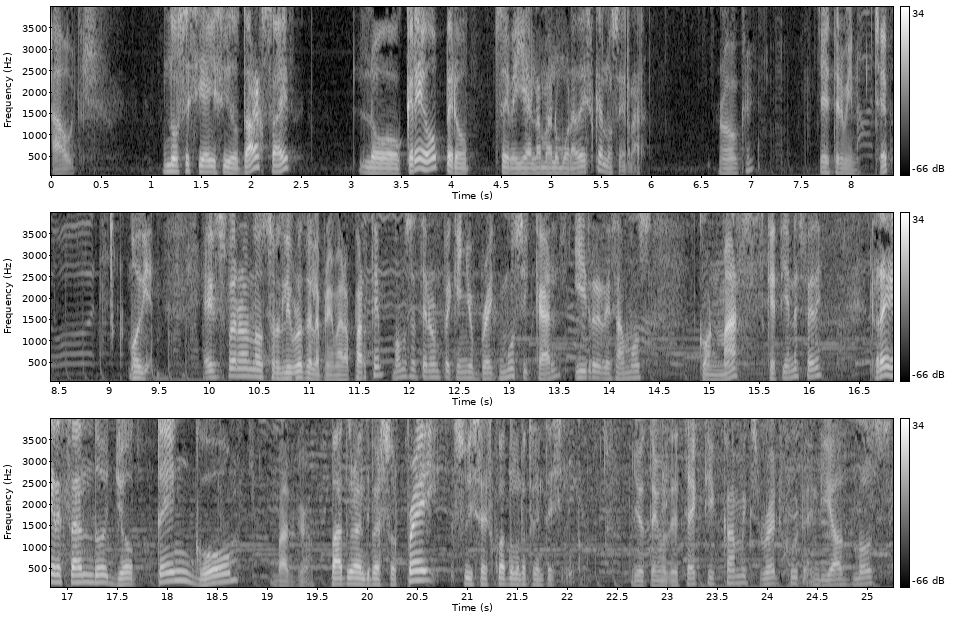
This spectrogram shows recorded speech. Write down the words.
Ouch. No sé si haya sido Darkseid, lo creo, pero se veía la mano moradesca, no sé, rara. Ok. Y ahí termina. Sí. Muy bien. Esos fueron nuestros libros de la primera parte. Vamos a tener un pequeño break musical y regresamos con más. ¿Qué tienes, Fede? Regresando, yo tengo Bad Girl. Batman and the of Prey, Suicide Squad número 35. Yo tengo Detective Comics, Red Hood and the Outlaws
